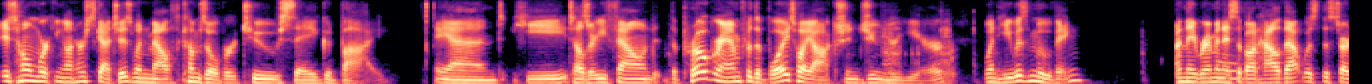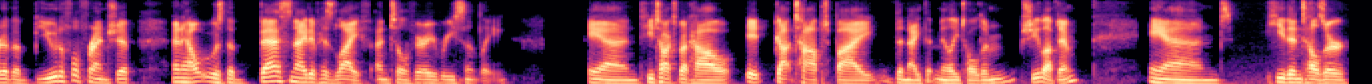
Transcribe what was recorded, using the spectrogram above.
is home working on her sketches when Mouth comes over to say goodbye. And he tells her he found the program for the boy toy auction junior year when he was moving. And they reminisce Oh. about how that was the start of a beautiful friendship and how it was the best night of his life until very recently. And he talks about how it got topped by the night that Millie told him she loved him. And he then tells her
